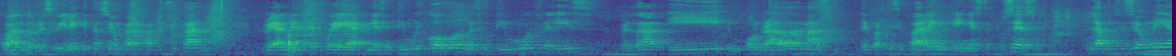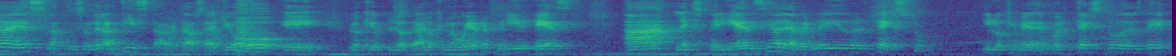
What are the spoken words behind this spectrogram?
cuando recibí la invitación para participar, realmente fue, me sentí muy cómodo, me sentí muy feliz, ¿verdad? Y honrado además de participar en, en este proceso. La posición mía es la posición del artista, ¿verdad? O sea, yo eh, lo que, a lo que me voy a referir es a la experiencia de haber leído el texto y lo que me dejó el texto desde,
